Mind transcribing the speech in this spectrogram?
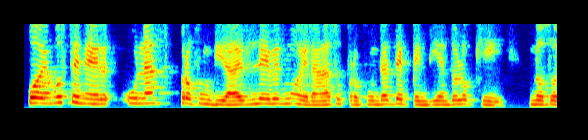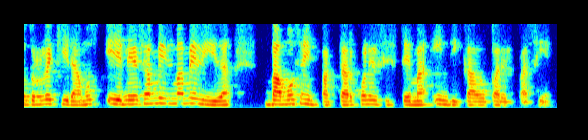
Podemos tener unas profundidades leves, moderadas o profundas dependiendo lo que nosotros requiramos y en esa misma medida vamos a impactar con el sistema indicado para el paciente.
